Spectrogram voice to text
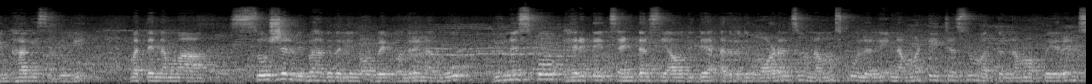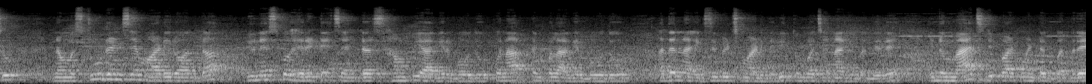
ವಿಭಾಗಿಸಿದ್ದೀವಿ. ಮತ್ತು ನಮ್ಮ ಸೋಷಲ್ ವಿಭಾಗದಲ್ಲಿ ನೋಡಬೇಕು ಅಂದರೆ ನಾವು ಯುನೆಸ್ಕೋ ಹೆರಿಟೇಜ್ ಸೆಂಟರ್ಸ್ ಯಾವುದಿದೆ, ಅದರದ್ದು ಮಾಡೆಲ್ಸು ನಮ್ಮ ಸ್ಕೂಲಲ್ಲಿ ನಮ್ಮ ಟೀಚರ್ಸು ಮತ್ತು ನಮ್ಮ ಪೇರೆಂಟ್ಸು ನಮ್ಮ ಸ್ಟೂಡೆಂಟ್ಸೇ ಮಾಡಿರುವಂಥ ಯುನೆಸ್ಕೋ ಹೆರಿಟೇಜ್ ಸೆಂಟರ್ಸ್ ಹಂಪಿ ಆಗಿರ್ಬೋದು ಕೊನಾರ್ಕ್ ಟೆಂಪಲ್ ಆಗಿರ್ಬೋದು, ಅದನ್ನು ಎಕ್ಸಿಬಿಟ್ಸ್ ಮಾಡಿದ್ದೀವಿ, ತುಂಬ ಚೆನ್ನಾಗಿ ಬಂದಿದೆ. ಇನ್ನು ಮ್ಯಾಥ್ಸ್ ಡಿಪಾರ್ಟ್ಮೆಂಟಿಗೆ ಬಂದರೆ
